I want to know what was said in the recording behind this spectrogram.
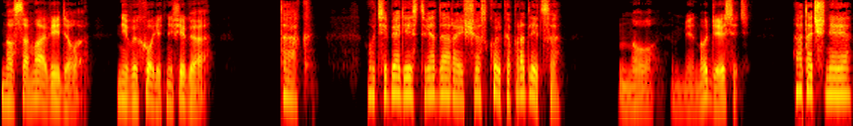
но сама видела. Не выходит нифига. Так, у тебя действие дара еще сколько продлится? Ну, минут десять. А точнее?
